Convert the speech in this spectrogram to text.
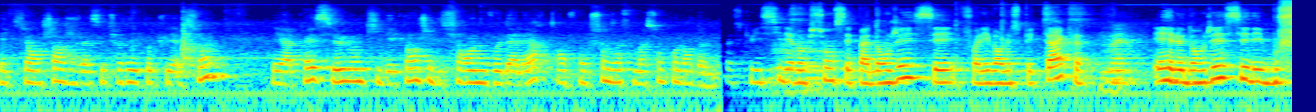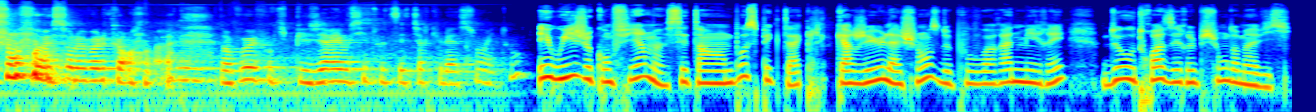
et qui est en charge de la sécurité des populations. Et après, c'est eux donc, qui déclenchent les différents niveaux d'alerte en fonction des informations qu'on leur donne. Parce que ici, l'éruption, c'est pas danger, c'est faut aller voir le spectacle. Et le danger, c'est les bouchons sur le volcan. Donc, il faut qu'ils puissent gérer aussi toute cette circulation et tout. Et oui, je confirme, c'est un beau spectacle, car j'ai eu la chance de pouvoir admirer deux ou trois éruptions dans ma vie.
